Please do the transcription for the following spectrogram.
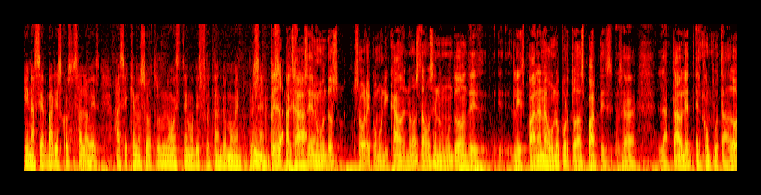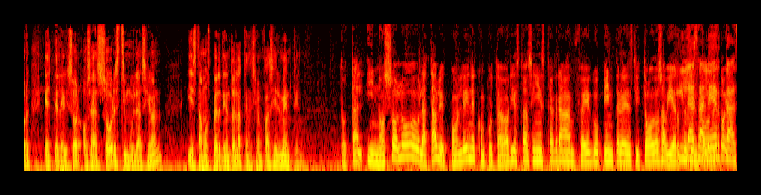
en hacer varias cosas a la vez, hace que nosotros no estemos disfrutando el momento presente. Pues acá, Estamos en un mundo sobrecomunicado, ¿no? Estamos en un mundo donde eh, le disparan a uno por todas partes. O sea, la tablet, el computador, el televisor, o sea, es sobreestimulación y estamos perdiendo la atención fácilmente. Total, y no solo la tablet, ponle en el computador y estás en Instagram, Facebook, Pinterest y todos abiertos. Y las en todos alertas.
